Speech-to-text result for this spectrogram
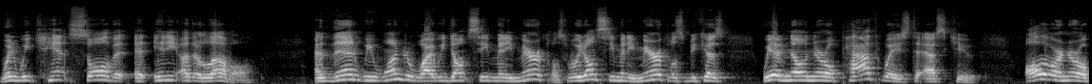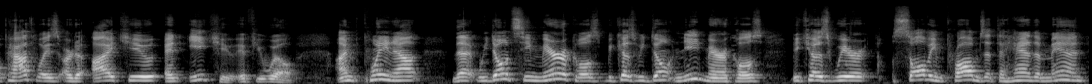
when we can't solve it at any other level. And then we wonder why we don't see many miracles. Well, we don't see many miracles because we have no neural pathways to SQ all of our neural pathways are to IQ and EQ, if you will. I'm pointing out that we don't see miracles because we don't need miracles because we're solving problems at the hand of man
